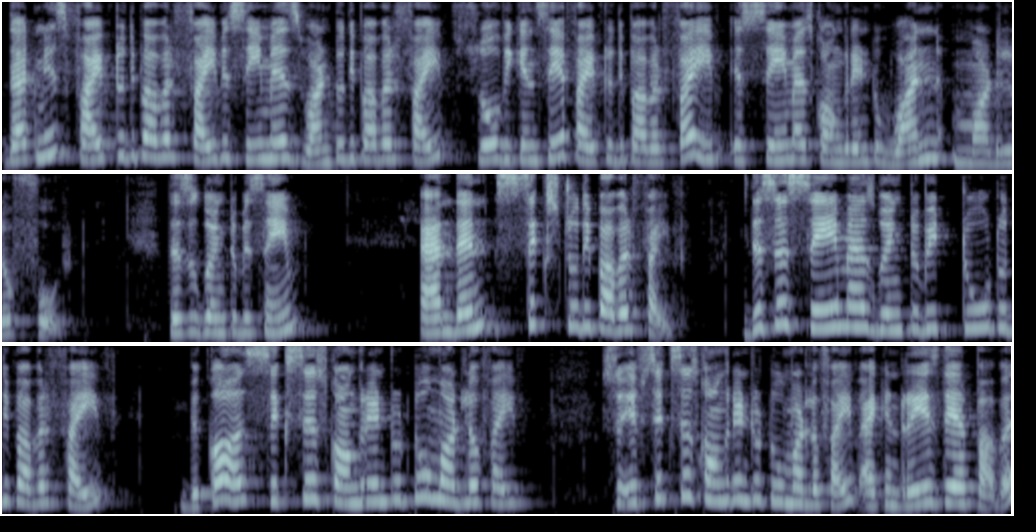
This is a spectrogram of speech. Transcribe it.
that means 5 to the power 5 is same as 1 to the power 5. So we can say 5 to the power 5 is same as congruent to 1 modulo 4. This is going to be same. And then 6 to the power 5. This is same as going to be 2 to the power 5 because 6 is congruent to 2 modulo 5. So if 6 is congruent to 2 modulo 5, I can raise their power.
